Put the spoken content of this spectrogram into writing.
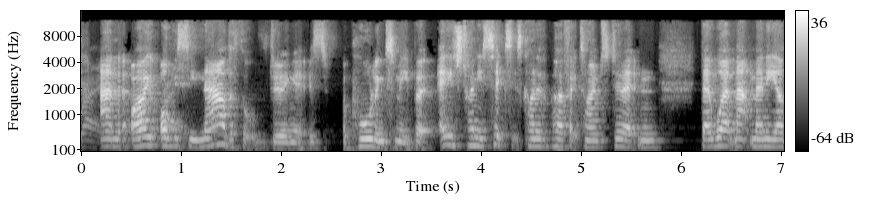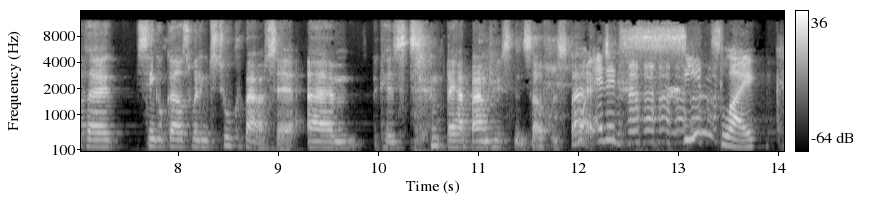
Right. And I obviously now the thought of doing it is appalling to me, but age 26 is kind of the perfect time to do it. And there weren't that many other single girls willing to talk about it um, because they had boundaries and self-respect. Well, and it seems like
